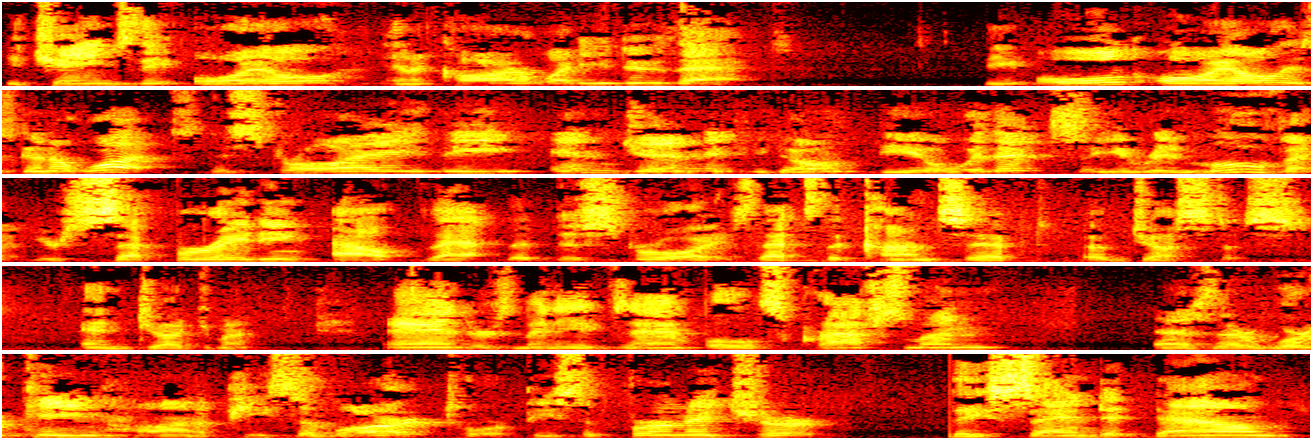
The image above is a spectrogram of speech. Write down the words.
you change the oil in a car. Why do you do that? The old oil is going to what? Destroy the engine if you don't deal with it. So you remove it. You're separating out that that destroys. That's the concept of justice and judgment. And there's many examples. Craftsmen, as they're working on a piece of art or a piece of furniture, they sand it down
